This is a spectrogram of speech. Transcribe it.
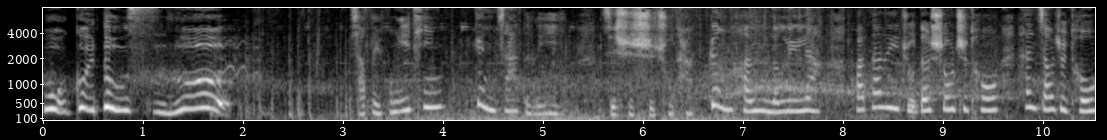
我快冻死了！”小北风一听，更加得意，继续使出他更寒冷的力量，把大地主的手指头和脚趾头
